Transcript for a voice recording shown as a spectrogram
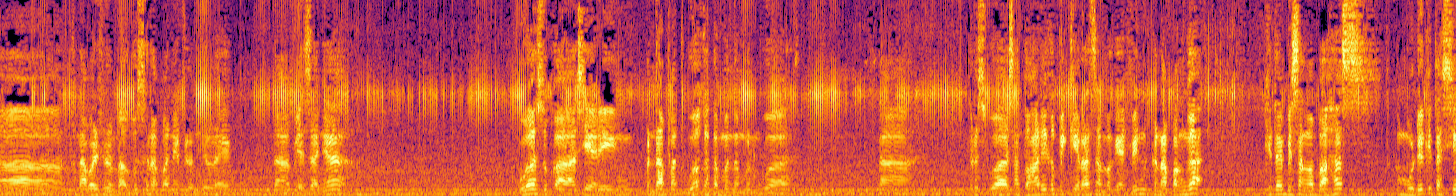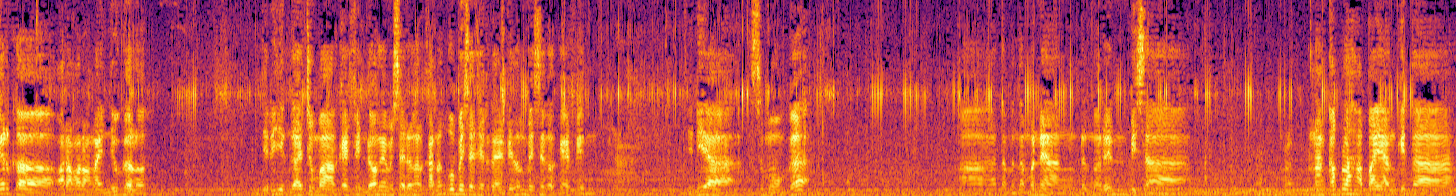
eh, kenapa ini film bagus kenapa ini film jelek. Nah biasanya gue suka sharing pendapat gue ke teman-teman gue nah terus gue satu hari kepikiran sama Kevin kenapa enggak kita bisa ngebahas kemudian kita share ke orang-orang lain juga loh. Jadi nggak cuma Kevin doang yang bisa denger karena gue bisa ceritain film biasanya ke Kevin. Jadi ya semoga uh, teman-teman yang dengerin bisa menangkap lah apa yang kita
